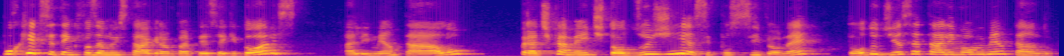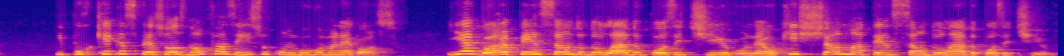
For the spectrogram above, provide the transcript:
Por que, que você tem que fazer no Instagram para ter seguidores? Alimentá-lo praticamente todos os dias, se possível, né? Todo dia você está ali movimentando. E por que, que as pessoas não fazem isso com o Google Meu Negócio? E agora, pensando do lado positivo, né? O que chama atenção do lado positivo?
